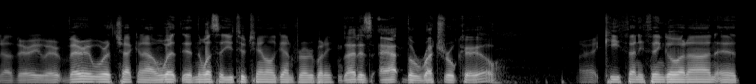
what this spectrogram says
Yeah, very, very, very worth checking out. And, what, and what's the YouTube channel again for everybody? That is at the Retro KO. All right, Keith, anything going on at,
